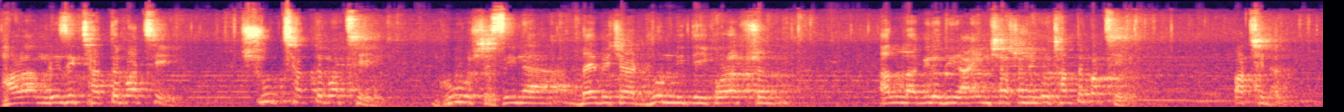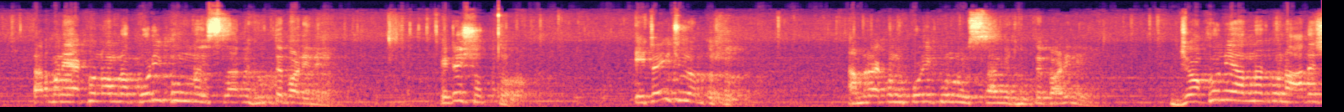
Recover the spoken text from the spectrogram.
হারাম, রিজিক ছাড়তে পারছি? সুদ ছাড়তে পারছি? ঘুষ, জিনা, ব্যবচার, দুর্নীতি করাপশন আল্লাহ বিরোধী আইন, শাসন, এগুলো ছাড়তে পারছি? পারছি না। তার মানে এখনও আমরা পরিপূর্ণ ইসলামে ঢুকতে পারিনি। এটাই সত্য। এটাই চূড়ান্ত সত্য। আমরা এখনও পরিপূর্ণ ইসলামে ঢুকতে পারিনি। যখনই আল্লাহর কোনো আদেশ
